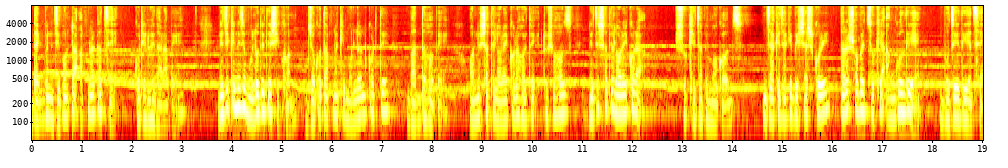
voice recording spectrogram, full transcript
দেখবেন জীবনটা আপনার কাছে কঠিন হয়ে দাঁড়াবে। নিজেকে নিজে মূল্য দিতে শিখুন। জগৎ আপনাকে মূল্যায়ন করতে বাধ্য হবে। অন্যের সাথে লড়াই করা হয়তো একটু সহজ, নিজের সাথে লড়াই করা শুকিয়ে যাবে মগজ। যাকে যাকে বিশ্বাস করি, তারা সবাই চোখে আঙ্গুল দিয়ে বুঝিয়ে দিয়েছে।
